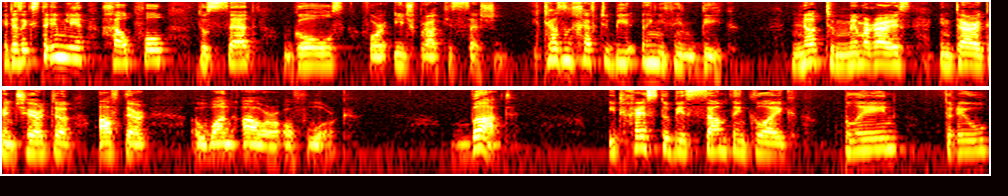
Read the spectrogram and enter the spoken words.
It is extremely helpful to set goals for each practice session. It doesn't have to be anything big. Not to memorize entire concerto after one hour of work but it has to be something like playing through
